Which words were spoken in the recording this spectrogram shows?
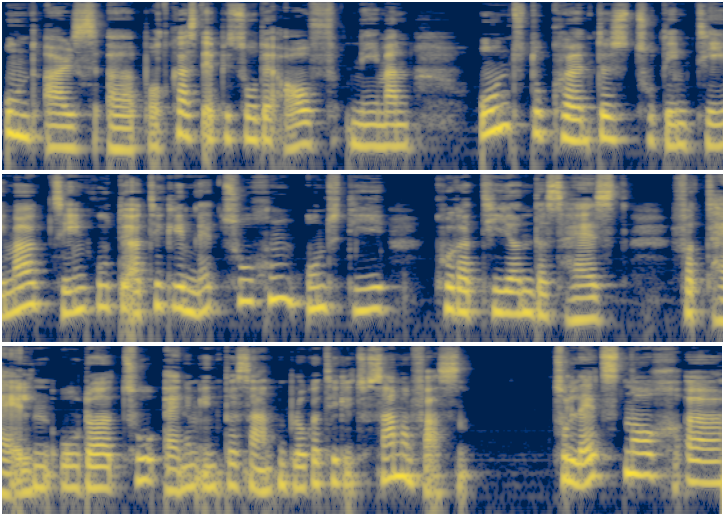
und als äh, Podcast-Episode aufnehmen. Und du könntest zu dem Thema zehn gute Artikel im Netz suchen und die kuratieren, das heißt verteilen oder zu einem interessanten Blogartikel zusammenfassen. Zuletzt noch, äh,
